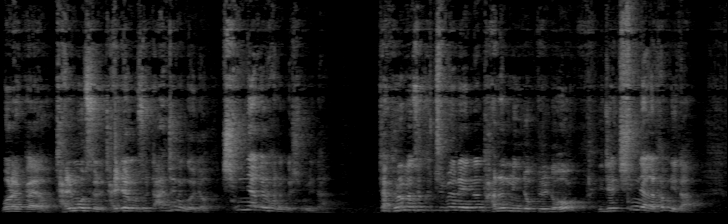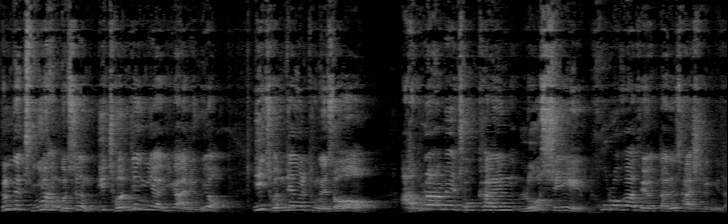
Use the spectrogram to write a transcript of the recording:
뭐랄까요? 잘못을 잘잘못을 따지는 거죠. 침략을 하는 것입니다. 자 그러면서 그 주변에 있는 다른 민족들도 이제 침략을 합니다. 그런데 중요한 것은 이 전쟁 이야기가 아니고요. 이 전쟁을 통해서 아브라함의 조카인 롯이 포로가 되었다는 사실입니다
